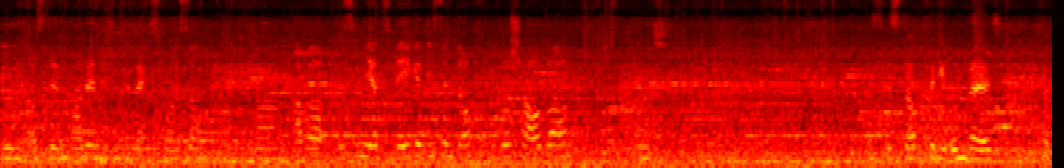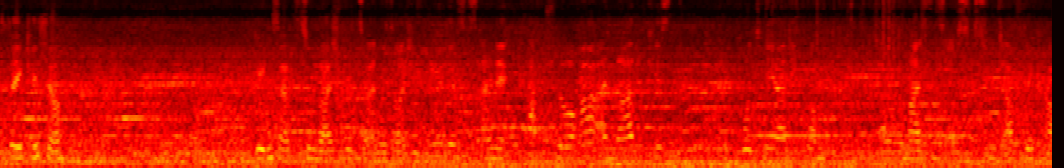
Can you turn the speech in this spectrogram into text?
Blumen aus den holländischen Gewächshäusern. Aber das sind jetzt Wege, die sind doch überschaubar und es ist doch für die Umwelt verträglicher. Im Gegensatz zum Beispiel zu einer solchen Blüte. Es ist eine Kapflora, ein Nadelkissen Protea, die kommt also meistens aus Südafrika.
